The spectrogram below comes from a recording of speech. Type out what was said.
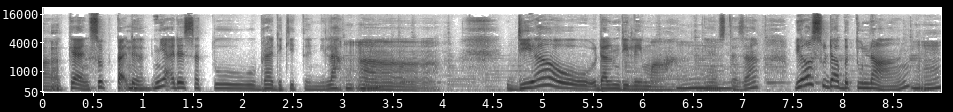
kan so tak ada ni ada satu brother kita ni lah Mm-mm. ha, dia dalam dilema Hmm. hmm. ustazah dia sudah bertunang Hmm.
